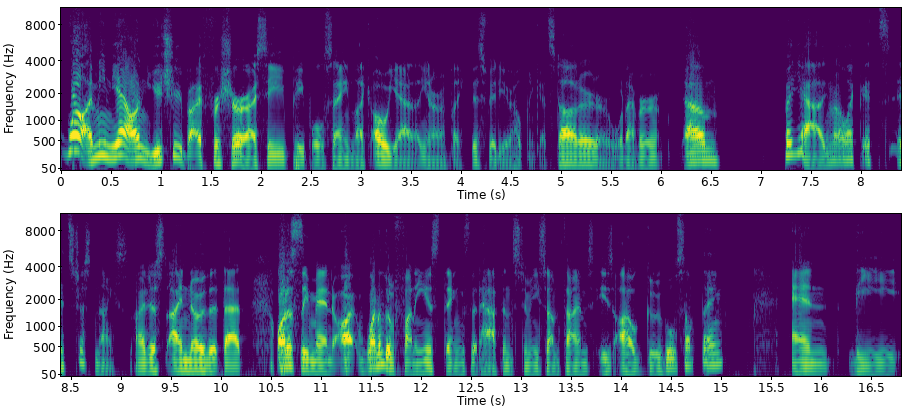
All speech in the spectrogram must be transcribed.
well, I mean, yeah, on YouTube, I for sure I see people saying like, "Oh yeah, you know, like this video helped me get started" or whatever. Um, but yeah, you know, like it's it's just nice. I just I know that that honestly, man, uh, one of the funniest things that happens to me sometimes is I'll Google something, and the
